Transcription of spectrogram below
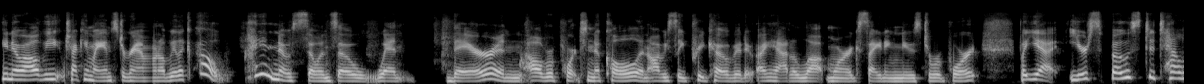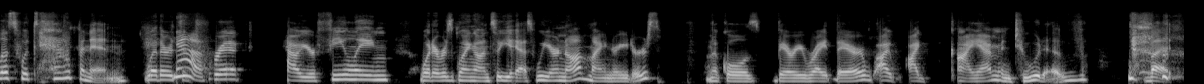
you know, I'll be checking my Instagram and I'll be like, oh, I didn't know so and so went there and I'll report to Nicole. And obviously, pre COVID, I had a lot more exciting news to report. But yeah, you're supposed to tell us what's happening, whether it's yeah. a trip, how you're feeling, whatever's going on. So, yes, we are not mind readers. Nicole is very right there. I, I, I am intuitive, but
